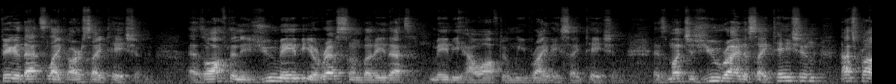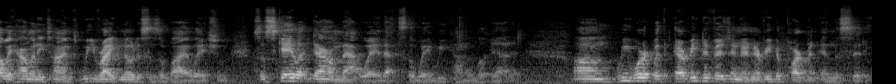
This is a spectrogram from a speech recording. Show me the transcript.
figure that's like our citation. As often as you maybe arrest somebody, that's maybe how often we write a citation. As much as you write a citation, that's probably how many times we write notices of violation. So scale it down that way, that's the way we kind of look at it. Um, we work with every division and every department in the city.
